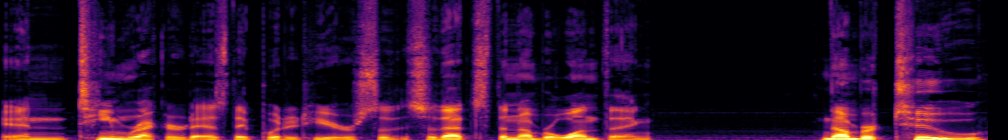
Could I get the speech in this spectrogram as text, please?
and team record, as they put it here. So, so that's the number one thing. Number two,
